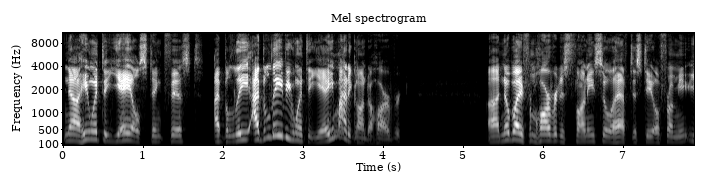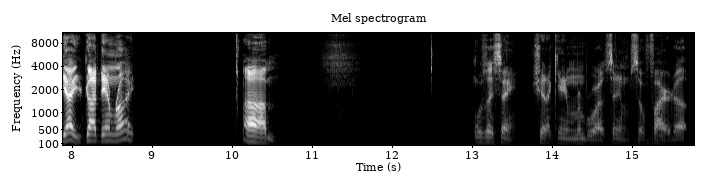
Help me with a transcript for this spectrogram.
Now he went to Yale, Stinkfist. I believe I believe he went to Yale. He might have gone to Harvard. Uh, nobody from Harvard is funny, so we'll have to steal from you. Yeah, you're goddamn right. Um, what was I saying? Shit, I can't remember what I was saying. I'm so fired up.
